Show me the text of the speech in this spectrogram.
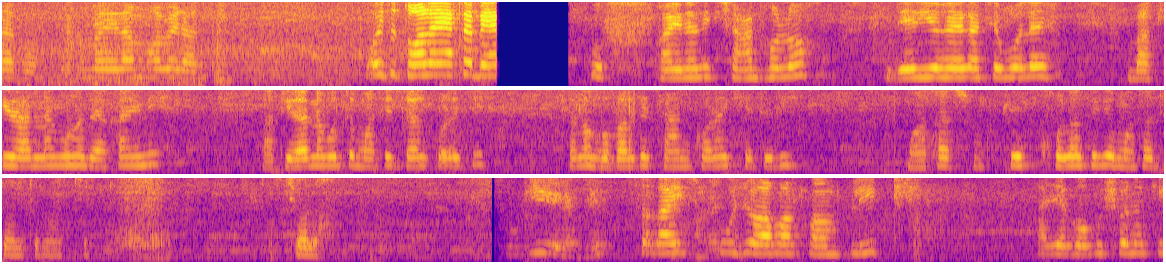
দেখো, আমরা এরমভাবে রাখি। ওই তো তলায় একটা ব্যাগ। উফ ফাইনালি চান হলো। দেরি হয়ে গেছে বলে বাকি রান্নাগুলো দেখায়নি বাকি রান্না বলতে মাছের জাল করেছি। চলো গোপালকে চান করাই খেতে দিই। মাথা চোখ খোলা থেকে মাথার যন্ত্রণা হচ্ছে। চলো। তো গাইস পুজো আমার কমপ্লিট আজ গোপুসোনা কি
